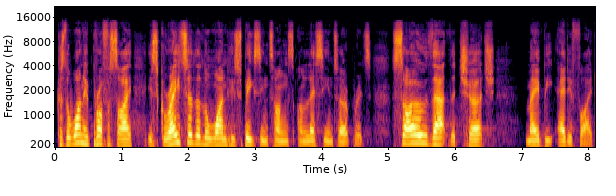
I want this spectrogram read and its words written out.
Because the one who prophesies is greater than the one who speaks in tongues unless he interprets, so that the church may be edified.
